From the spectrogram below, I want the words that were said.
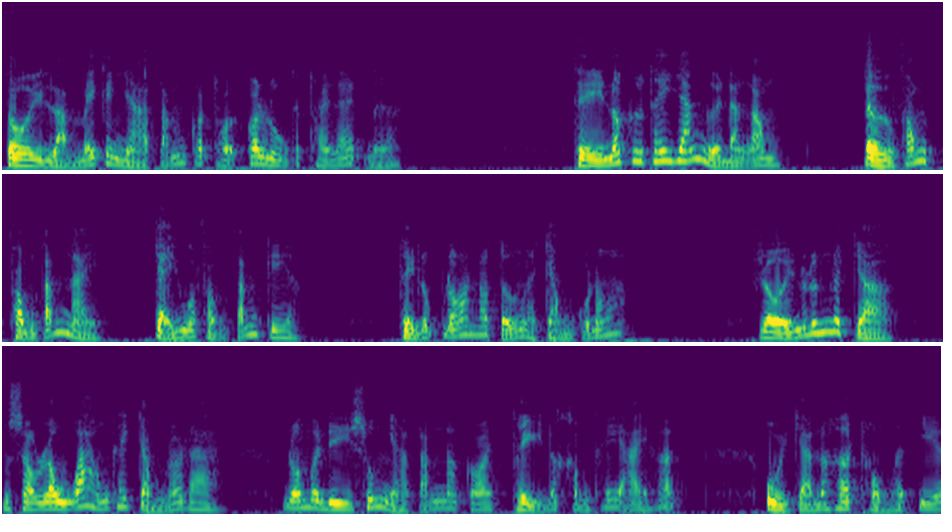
Tôi làm mấy cái nhà tắm có, có luôn cái toilet nữa. Thì nó cứ thấy dáng người đàn ông từ phòng, phòng tắm này chạy qua phòng tắm kia. Thì lúc đó nó tưởng là chồng của nó. Rồi nó đứng nó chờ. Sau lâu quá không thấy chồng nó ra. Nó mới đi xuống nhà tắm nó coi. Thì nó không thấy ai hết. Ui cha nó hết hồn hết vía.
